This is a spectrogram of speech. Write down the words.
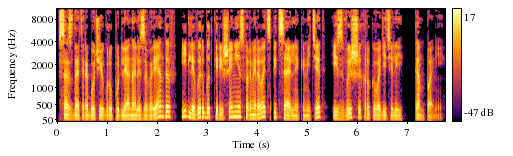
создать рабочую группу для анализа вариантов и для выработки решения сформировать специальный комитет из высших руководителей компании.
